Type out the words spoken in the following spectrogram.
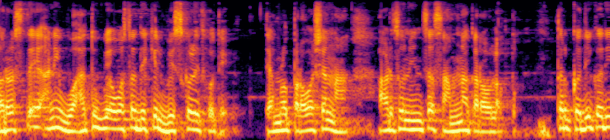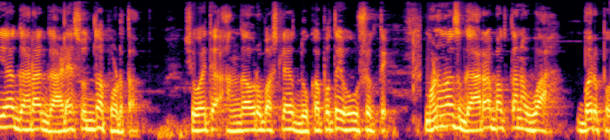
रस्ते आणि वाहतूक व्यवस्था देखील विस्कळीत होते. त्यामुळं प्रवाशांना अडचणींचा सामना करावा लागतो. तर कधीकधी या गारा गाड्यासुद्धा फोडतात. शिवाय त्या अंगावर बसल्यास दुखापतही होऊ शकते. म्हणूनच गारा बघताना वाह बर्फ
